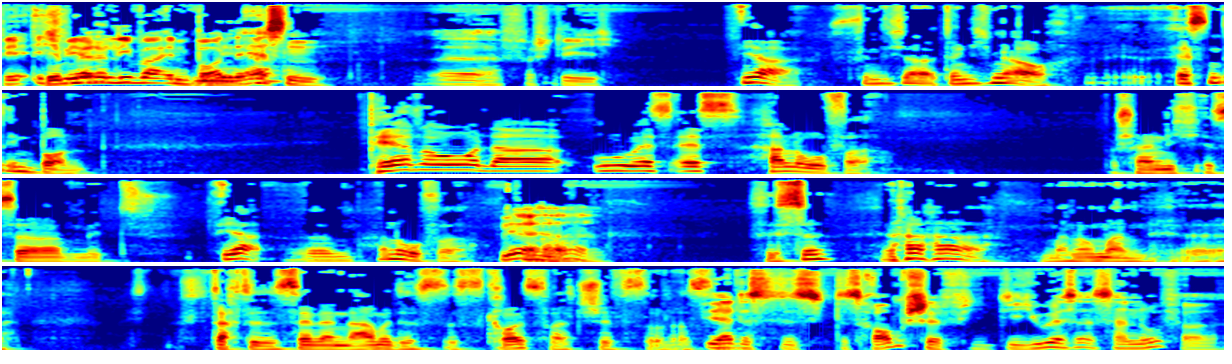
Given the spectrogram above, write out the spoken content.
Ich Himmel, wäre lieber in Bonn Meer. essen. Äh, verstehe ich. Ja, finde ich ja, denke ich mir auch. Essen in Bonn. Pero la USS Hannover. Wahrscheinlich ist er mit, ja, ähm, Hannover. Ja. Genau. Siehst du? Haha, Mann, oh Mann. Äh, ich dachte, das ist ja der Name des, des Kreuzfahrtschiffs oder so. Ja, das, das, das Raumschiff, die USS Hannover.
